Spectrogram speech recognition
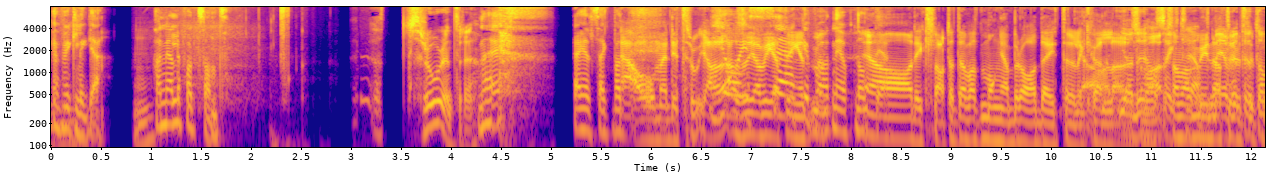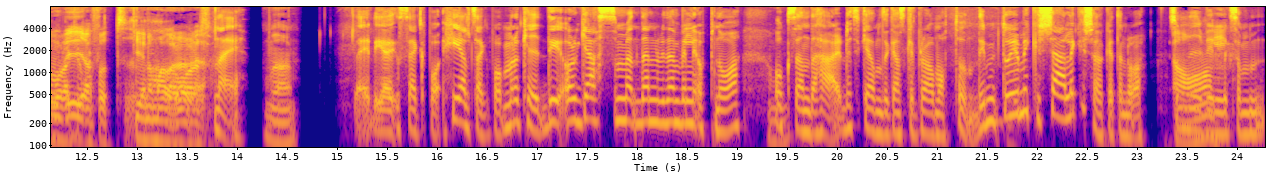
jag fick ligga. Mm. Har ni aldrig fått sånt? Tror inte det. Nej, jag är helt säker på att Ja, men det tror jag. jag alltså, är jag vet säker inget, på men, att ni har uppnått det. Ja, det är klart att det har varit många bra dejter eller kvällar Ja, som, har som har mynnat ut på vi har fått genom alla år. Nej, Nej. nej, det är jag säker på. Helt säker på. Men okej, det är orgasm, den, den vill ni uppnå. Mm. Och sen det här, det tycker jag ändå är ganska bra motton. Det, är- då är det mycket kärlek i köket ändå. Som Ja. ni vill liksom,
